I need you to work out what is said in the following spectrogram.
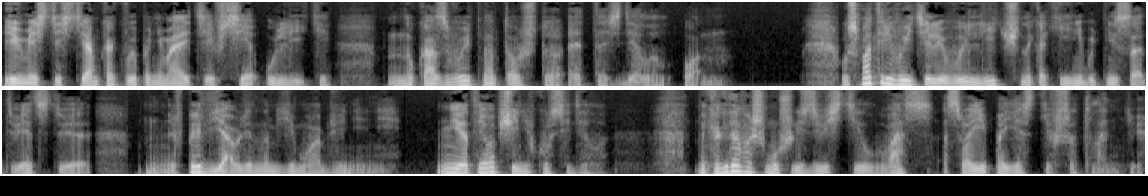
и вместе с тем, как вы понимаете, все улики указывают на то, что это сделал он. Усматриваете ли вы лично какие-нибудь несоответствия в предъявленном ему обвинении? Нет, я вообще не в курсе дела. Когда ваш муж известил вас о своей поездке в Шотландию?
